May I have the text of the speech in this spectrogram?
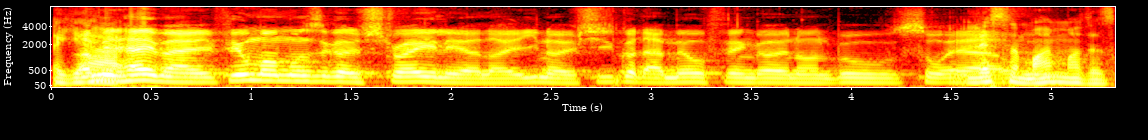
yeah. I mean, hey man, if your mom wants to go to Australia, like you know, if she's got that mill thing going on, we'll sort it out. Listen, my mother's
